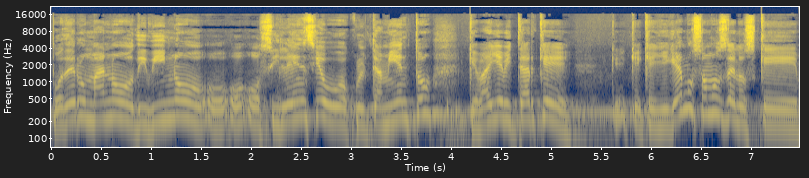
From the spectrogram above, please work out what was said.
poder humano divino o, silencio o ocultamiento que vaya a evitar que, que, lleguemos. Somos de los que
